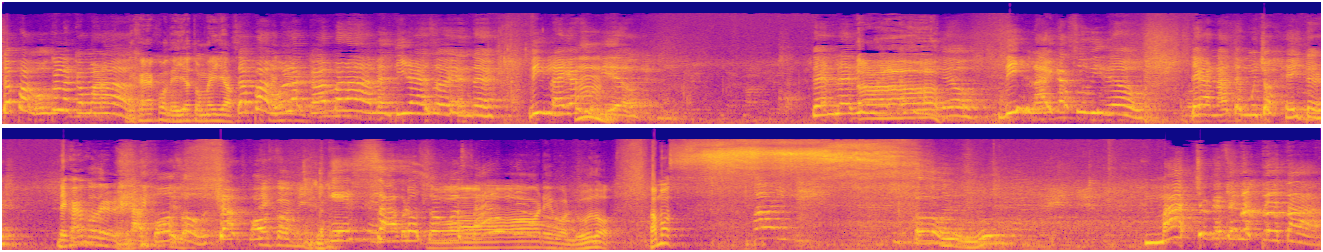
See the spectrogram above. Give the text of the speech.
Se apagó con la cámara. deja de joder, ya tomé ya. Se apagó la cámara. Mentira eso, gente. Dislike a su video. Denle dislike a Ah. su video. Dislike a su video. Te ganaste muchos haters. Deja de joder. Tramposo, tramposo. Qué sabroso. Pobre boludo. Vamos. Macho que se respeta.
